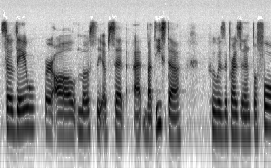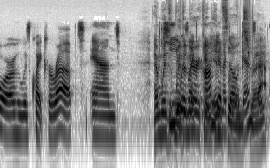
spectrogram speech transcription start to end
so they were all mostly upset at batista who was the president before who was quite corrupt and and with with like, american "I'm gonna go influence right that."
